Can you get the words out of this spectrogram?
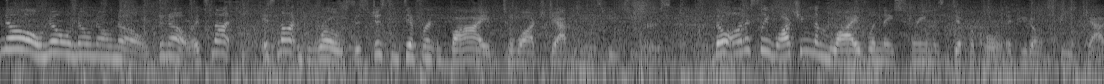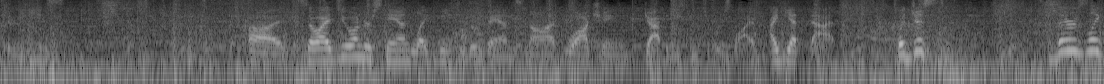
No, no, no, no, no. No, it's not it's not gross. It's just a different vibe to watch Japanese VTubers. Though honestly, watching them live when they stream is difficult if you don't speak Japanese. Uh, so I do understand, like, VTuber fans not watching Japanese VTubers live. I get that. But just, there's, like,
